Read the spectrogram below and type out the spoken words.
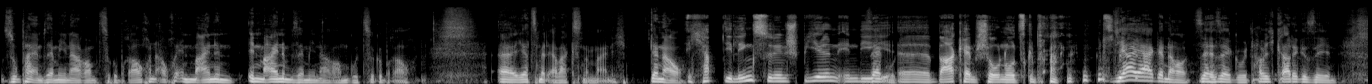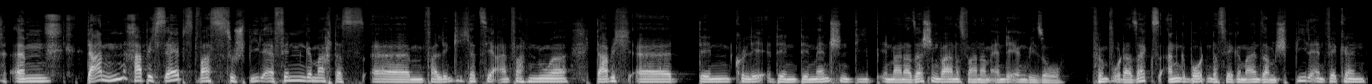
super im Seminarraum zu gebrauchen, auch in, meinen, in meinem Seminarraum gut zu gebrauchen. Äh, jetzt mit Erwachsenen meine ich. Genau. Ich habe die Links zu den Spielen in die äh, Barcamp-Shownotes gepackt. Ja, ja, genau. Sehr, sehr gut. Habe ich gerade gesehen. Ähm, dann habe ich selbst was zu Spielerfinden gemacht. Das ähm, verlinke ich jetzt hier einfach nur. Da habe ich äh, den, den, den Menschen, die in meiner Session waren, das waren am Ende irgendwie so fünf oder sechs, angeboten, dass wir gemeinsam ein Spiel entwickeln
